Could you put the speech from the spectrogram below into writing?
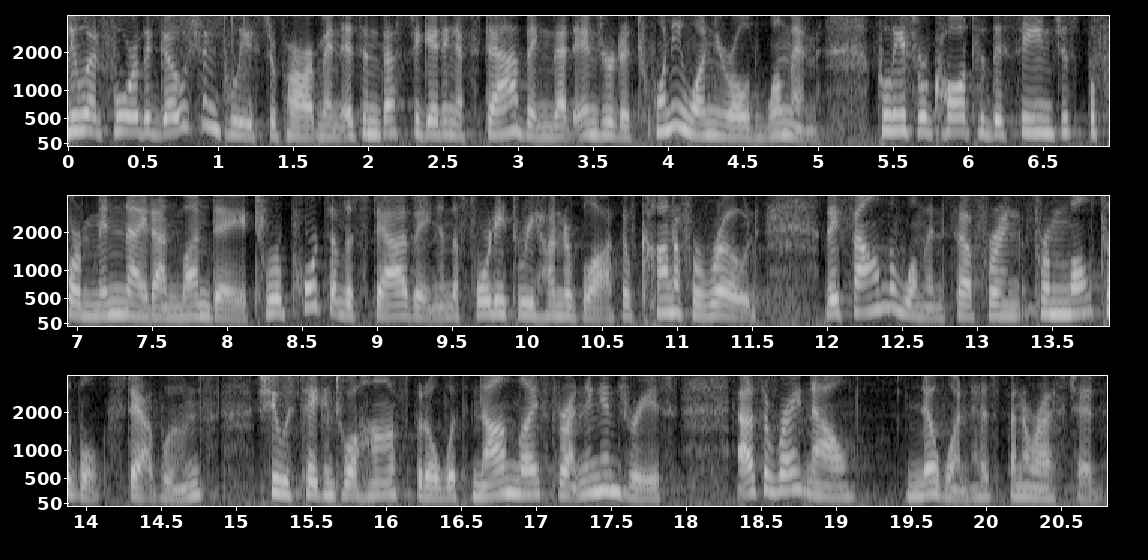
New at 4, the Goshen Police Department is investigating a stabbing that injured a 21-year-old woman. Police were called to the scene just before midnight on Monday to reports of a stabbing in the 4300 block of Conifer Road. They found the woman suffering from multiple stab wounds. She was taken to a hospital with non-life-threatening injuries. As of right now, no one has been arrested.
